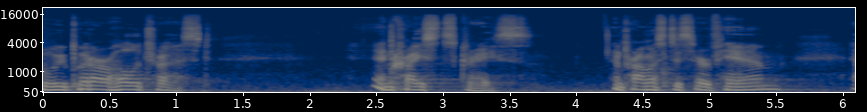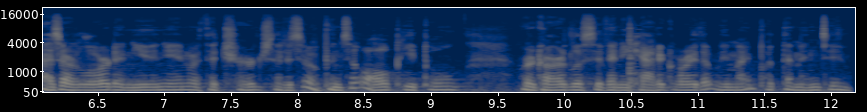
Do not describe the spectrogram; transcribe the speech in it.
Will we put our whole trust in Christ's grace and promise to serve Him as our Lord in union with a church that is open to all people, regardless of any category that we might put them into?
